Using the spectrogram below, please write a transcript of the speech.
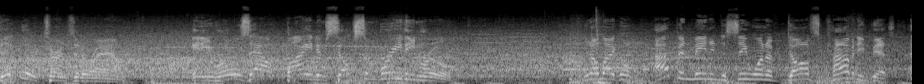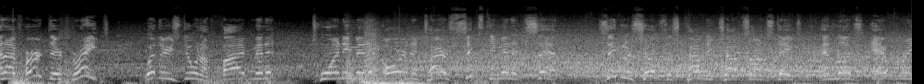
Ziggler turns it around. And he rolls out, buying himself some breathing room. You know, Michael, I've been meaning to see one of Dolph's comedy bits, and I've heard they're great. Whether he's doing a five-minute, 20-minute, or an entire 60-minute set, Ziggler shows his comedy chops on stage and loves every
